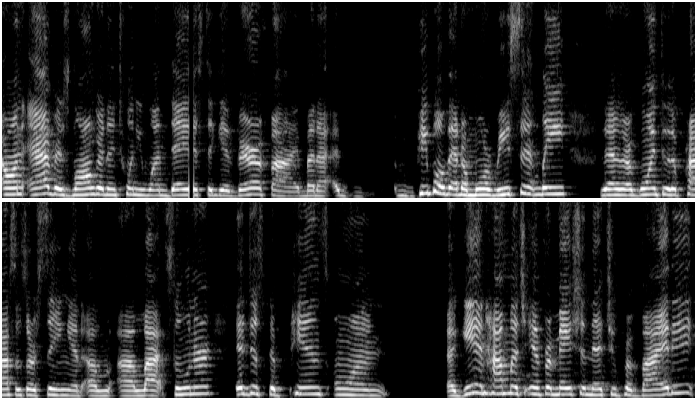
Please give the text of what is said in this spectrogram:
on average longer than 21 days to get verified. But I, people that are more recently that are going through the process are seeing it a, a lot sooner. It just depends on again how much information that you provided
